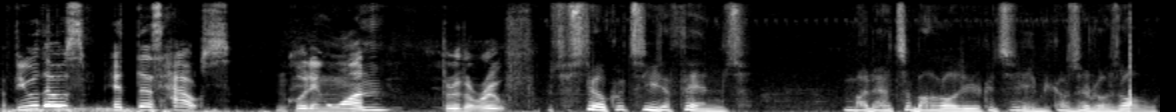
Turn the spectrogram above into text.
A few of those hit this house, including one through the roof. Still could see the fins, but that's about all you could see because it was all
